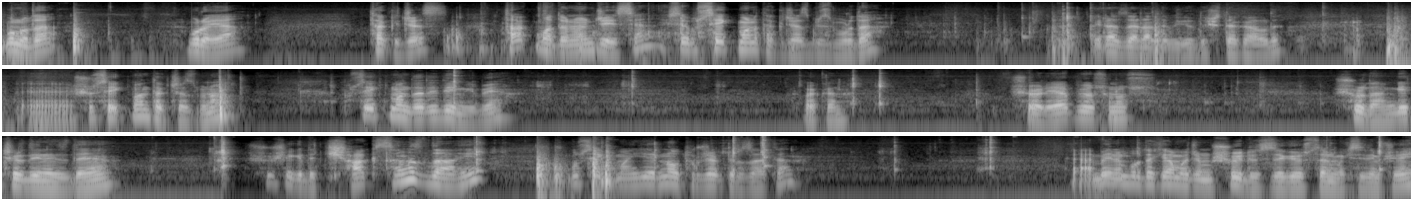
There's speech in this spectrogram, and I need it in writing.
bunu da buraya takacağız takmadan önce ise işte bu sekmanı takacağız biz burada biraz herhalde video dışta kaldı ee, şu sekman takacağız buna. Bu sekman da dediğim gibi bakın şöyle yapıyorsunuz. Şuradan geçirdiğinizde şu şekilde çaksanız dahi bu sekman yerine oturacaktır zaten. Yani benim buradaki amacım şuydu size göstermek istediğim şey.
